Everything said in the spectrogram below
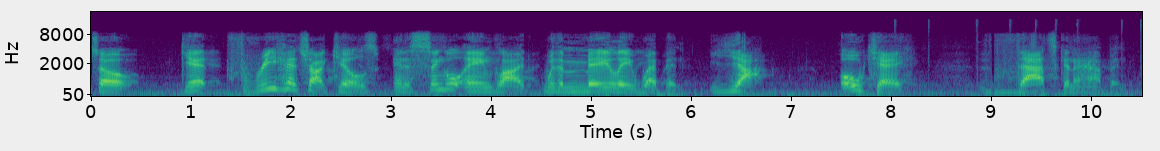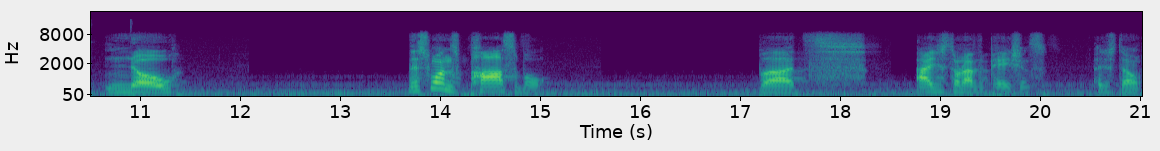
So, get three headshot kills in a single aim glide with a melee weapon. Yeah. Okay. That's gonna happen. No. This one's possible, but I just don't have the patience. I just don't.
